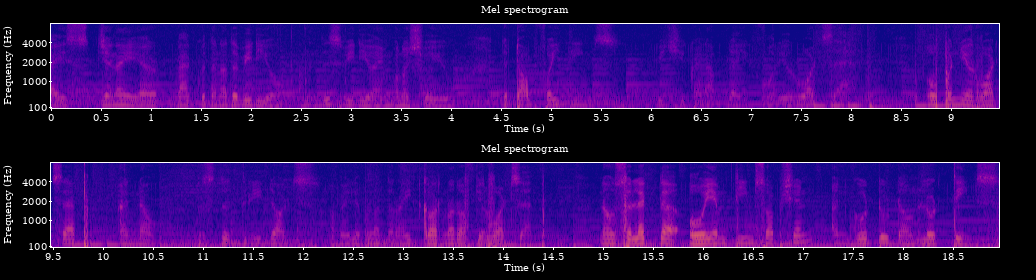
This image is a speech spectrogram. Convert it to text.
are back with another video and in this video I am gonna show you the top 5 themes which you can apply for your WhatsApp. Open your WhatsApp and now press the three dots available on the right corner of your WhatsApp. Now select the OSM themes option and go to download themes.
